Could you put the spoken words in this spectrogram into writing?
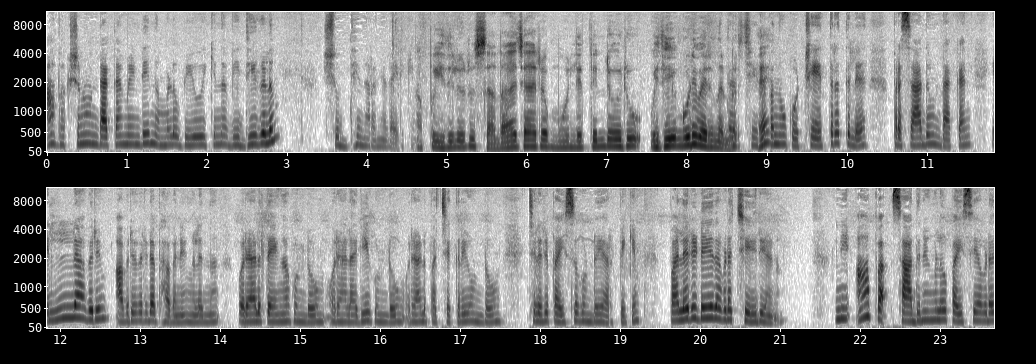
ആ ഭക്ഷണം ഉണ്ടാക്കാൻ വേണ്ടി നമ്മൾ ഉപയോഗിക്കുന്ന വിധികളും ശുദ്ധി നിറഞ്ഞതായിരിക്കണം. അപ്പൊ ഇതിലൊരു സദാചാര മൂല്യത്തിന്റെ ഒരു വിധിയും കൂടി വരുന്നുണ്ട്. തീർച്ചയായും ഇപ്പം നോക്കൂ ക്ഷേത്രത്തിൽ പ്രസാദം ഉണ്ടാക്കാൻ എല്ലാവരും അവരവരുടെ ഭവനങ്ങളിൽ നിന്ന് ഒരാൾ തേങ്ങ കൊണ്ടുപോകും ഒരാൾ അരി കൊണ്ടുപോകും ഒരാൾ പച്ചക്കറി കൊണ്ടുപോകും ചിലർ പൈസ കൊണ്ടുപോയി അർപ്പിക്കും. പലരുടേത് അവിടെ ചേരുകയാണ്. ഇനി ആ പ സാധനങ്ങളോ പൈസയോ അവിടെ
